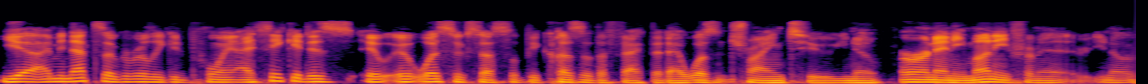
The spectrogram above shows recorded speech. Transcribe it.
Yeah, I mean that's a really good point. I think it is it, it was successful because of the fact that I wasn't trying to, you know, earn any money from it, you know,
